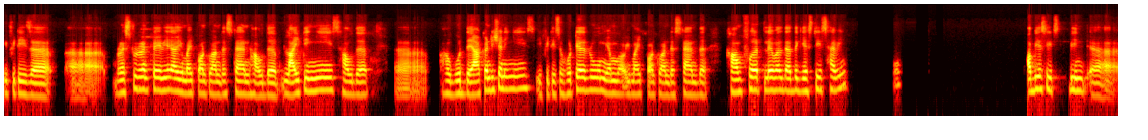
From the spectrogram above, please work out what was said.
If it is a, a restaurant area, you might want to understand how the lighting is, how the uh, how good the air conditioning is. If it is a hotel room, you, you might want to understand the comfort level that the guest is having. Obviously, it's been uh,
